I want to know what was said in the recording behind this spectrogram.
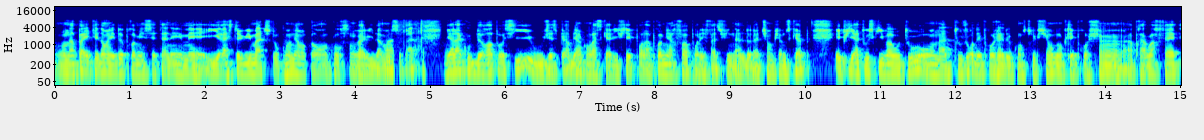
On n'a pas été dans les deux premiers cette année, mais il reste huit matchs, donc on est encore en course, on va évidemment se battre. Il y a la Coupe d'Europe aussi, où j'espère bien qu'on va se qualifier pour la première fois pour les phases finales de la Champions Cup. Et puis il y a tout ce qui va autour. On a toujours des projets de construction. Donc les prochains, après avoir fait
